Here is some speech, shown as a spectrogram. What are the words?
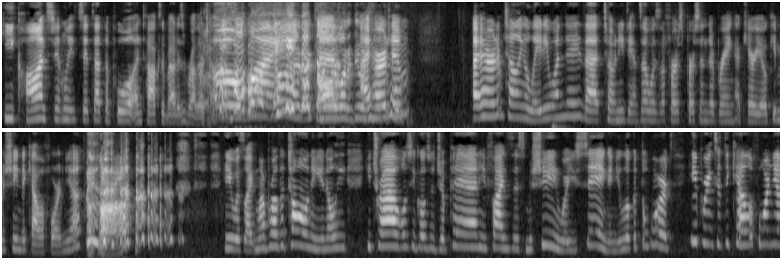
He constantly sits at the pool and talks about his brother. Tony. Oh my God, that's all I want to do. I heard him. pool. I heard him telling a lady one day that Tony Danza was the first person to bring a karaoke machine to California. Uh-huh. He was like, "My brother Tony, you know, he he travels, he goes to Japan, he finds this machine where you sing and you look at the words. He brings it to California.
